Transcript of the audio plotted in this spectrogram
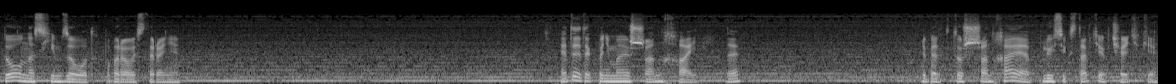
Кто у нас химзавод по правой стороне? Это, я так понимаю, Шанхай, да? Ребят, кто с Шанхая, плюсик ставьте в чатике.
